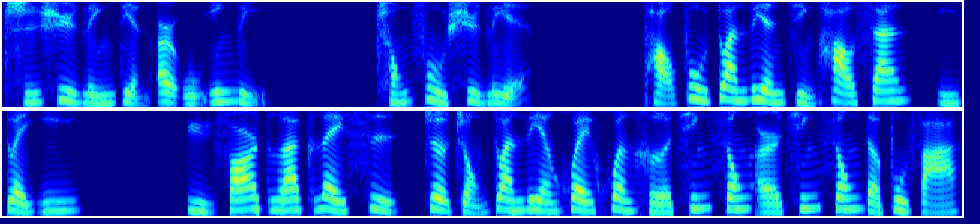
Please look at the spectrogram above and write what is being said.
持续零点二五英里。重复序列。跑步锻炼井号三，一对一。与 fartlek 类似，这种锻炼会混合轻松而轻松的步伐，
